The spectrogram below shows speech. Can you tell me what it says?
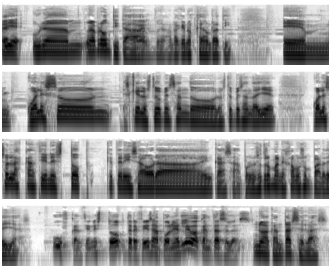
Oye, una, una preguntita, ahora que nos queda un ratín. Em, ¿Cuáles son? Es que lo estuve pensando, lo estoy pensando ayer. ¿Cuáles son las canciones top que tenéis ahora en casa? Porque nosotros manejamos un par de ellas. Uf, canciones top, ¿te refieres a ponerle o a cantárselas? No, a cantárselas.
